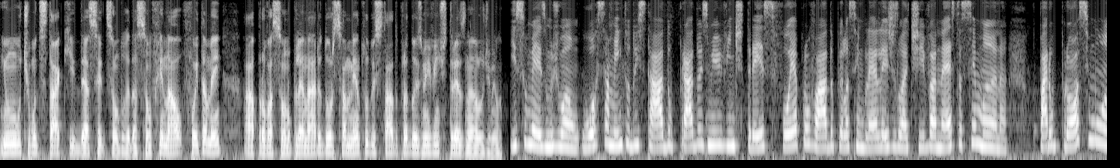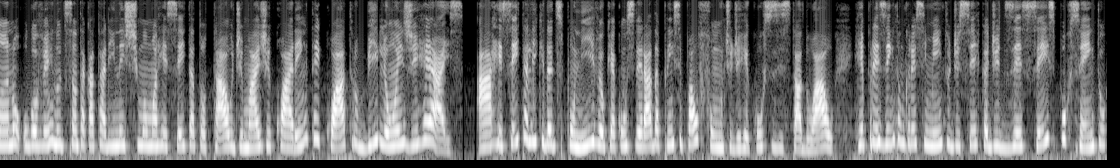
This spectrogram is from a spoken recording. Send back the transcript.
E um último destaque dessa edição do Redação Final foi também a aprovação no plenário do orçamento do Estado para 2023, né, Ludmila? Isso mesmo, João. O orçamento do Estado para 2023 foi aprovado pela Assembleia Legislativa nesta semana. Para o próximo ano, o governo de Santa Catarina estima uma receita total de mais de 44 bilhões de reais. A receita líquida disponível, que é considerada a principal fonte de recursos estadual, representa um crescimento de cerca de 16%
